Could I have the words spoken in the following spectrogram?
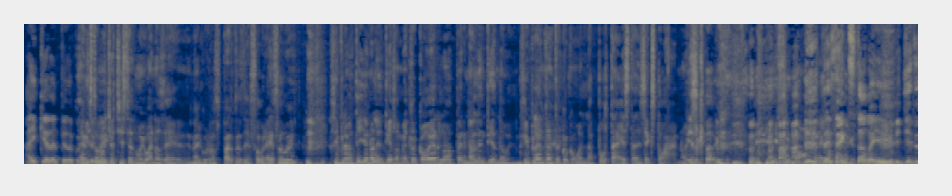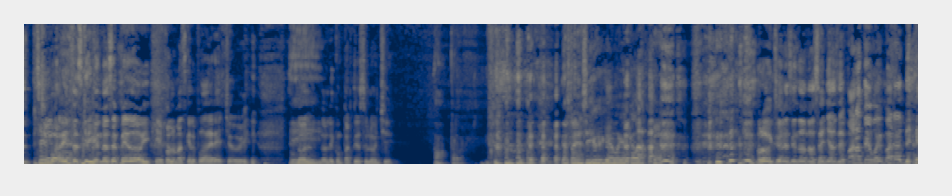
Ahí queda el pedo con He visto muchos chistes muy buenos de, en algunas partes de sobre eso, güey. Simplemente yo no lo entiendo. Me tocó verlo, pero no lo entiendo, güey. Simplemente me tocó como la puta esta de sexto A, ¿no? Y es como... nombre, De sexto, güey. Pinche, pinche Sí, morrito güey. escribiendo ese pedo y que fue lo más que le pudo haber hecho, güey. No, no le compartió su lonche. Oh, perdón. Yo estoy así, güey, que voy a acabar. Producción haciéndonos señas de párate, güey, párate. Que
